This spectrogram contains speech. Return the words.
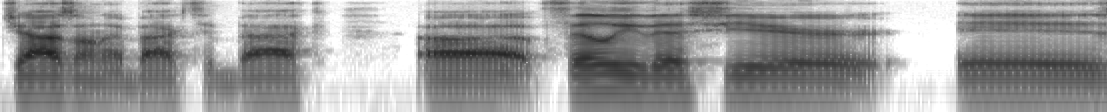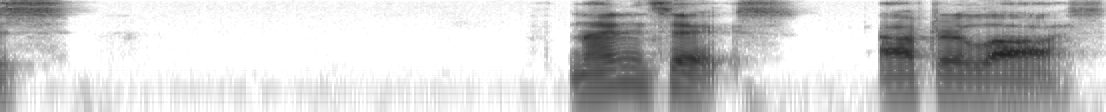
Jazz on a back to back. Philly this year is nine and six after a loss.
